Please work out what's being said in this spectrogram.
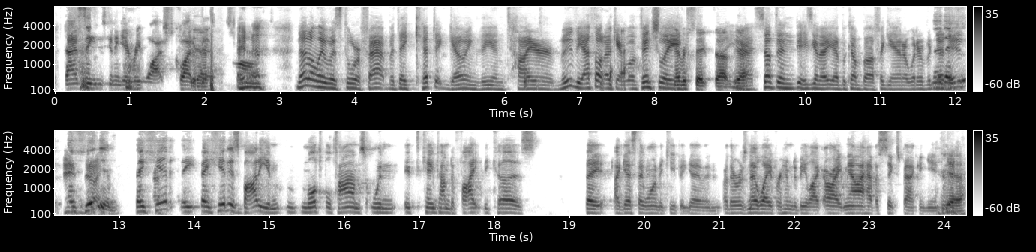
that scene is going to get rewatched quite a Yeah. bit. And not, not only was Thor fat, but they kept it going the entire movie. I thought, okay, well, eventually, Never shaped up. yeah, Yeah. something he's gonna yeah become buff again or whatever. But No, no, they, they- hit, they they- hit him. They hit they they hit his body in multiple times when it came time to fight because they I guess they wanted to keep it going, or there was no way for him to be like, all right, now I have a six pack again. Yeah.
